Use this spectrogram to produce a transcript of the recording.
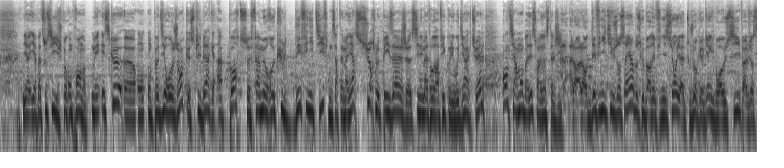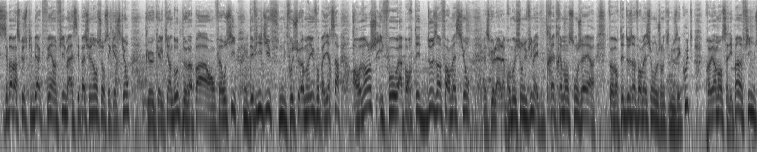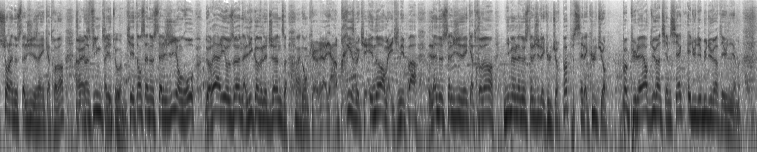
Il y a, pas de souci, je peux comprendre. Mais est-ce que euh, on, on peut dire aux gens que Spielberg apporte ce fameux recul définitif d'une certaine manière sur le paysage cinématographique hollywoodien actuel, entièrement basé sur la nostalgie? Alors, alors définitif, j'en sais rien, parce que par définition, il y a toujours quelqu'un qui pourra aussi. Enfin, c'est pas parce que Spielberg fait un film assez passionnant sur ces questions que quelqu'un d'autre ne va pas en faire aussi. Définitif, il faut, à mon avis, il faut pas dire ça. En revanche, il faut apporter deux informations, parce que la, la promotion du film a été très très mensongère. Il faut apporter deux informations aux gens qui nous écoutent. Premièrement, ça n'est pas un film sur la nostalgie des années 80. C'est Ouais, un film qui, est, tout, hein. qui étend sa nostalgie, en gros, de Ray Harryhausen à League of Legends. Ouais. Donc, euh, il y a un prisme qui est énorme et qui n'est pas la nostalgie des années 80, ni même la nostalgie de la culture pop, c'est la culture populaire du 20e siècle et du début du 21e.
